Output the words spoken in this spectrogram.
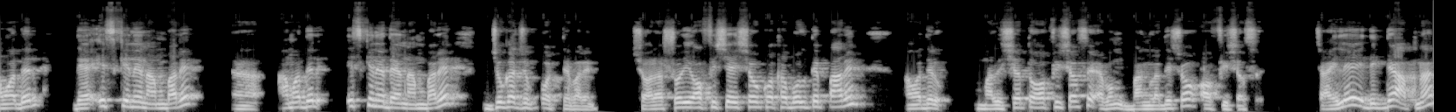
আমাদের দেয়া স্ক্রিনে নাম্বারে আমাদের স্ক্রিনে দেয়া নাম্বারে যোগাযোগ করতে পারেন। সরাসরি অফিসে এসেও কথা বলতে পারেন। আমাদের মালয়েশিয়াতে অফিস আছে এবং বাংলাদেশেও অফিস আছে। চাইলে এই দিক দিয়ে আপনার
